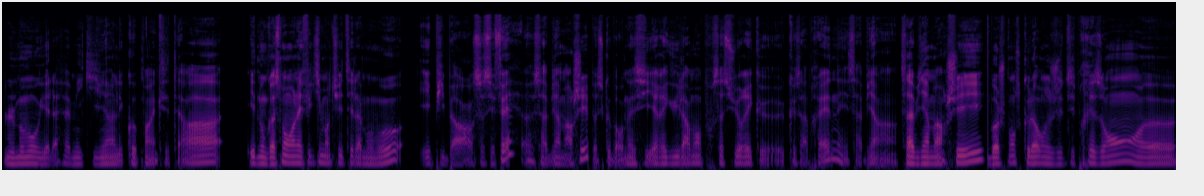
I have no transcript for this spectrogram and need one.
le moment où il y a la famille qui vient, les copains, etc. Et donc à ce moment-là, effectivement, tu étais la Momo. Et puis bah, ça s'est fait, euh, ça a bien marché parce que bah, on essayait régulièrement pour s'assurer que, que ça prenne et ça a bien, ça a bien marché. Bon, je pense que là, j'étais présent. euh,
